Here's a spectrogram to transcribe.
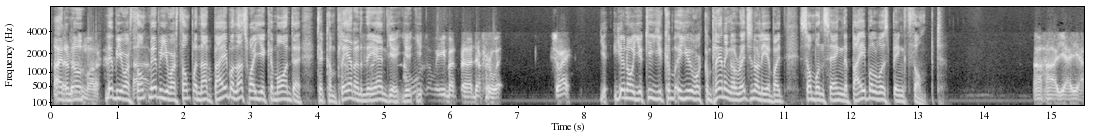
I don't it know. matter. Maybe you were thump. maybe you were thumping that Bible. That's why you come on to, to complain, and in the end, you I you, was you, a wee bit uh, different way. Sorry. you, you know you you you were complaining originally about someone saying the Bible was being thumped. Uh huh. Yeah, yeah.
